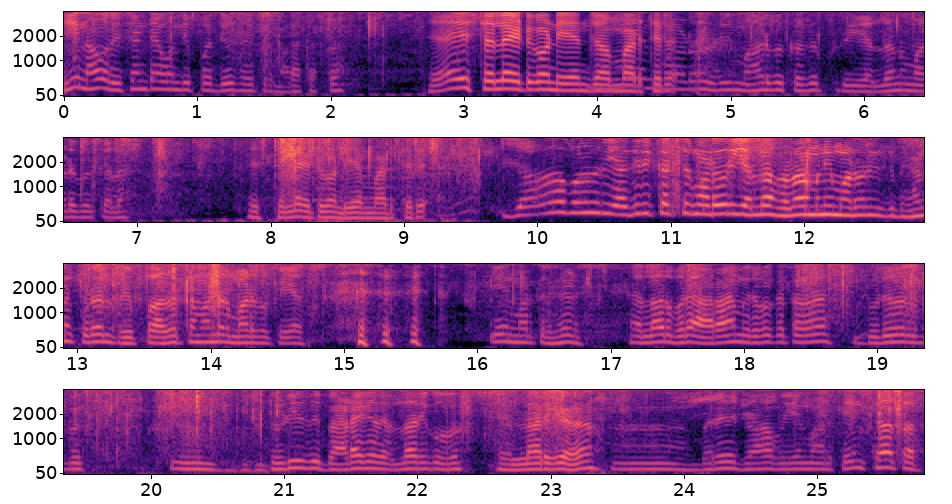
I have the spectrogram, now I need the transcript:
ಈಗ ನಾವು ರೀಸೆಂಟಾಗಿ ಒಂದು ಇಪ್ಪತ್ತು ದಿವಸ ಐತ್ರಿ ಮಾಡಕತ್ತ. ಏ ಇಷ್ಟೆಲ್ಲ ಇಟ್ಕೊಂಡು ಏನು ಜಾಬ್ ಮಾಡ್ತೀರಿ? ಮಾಡ್ಬೇಕಾಗತ್ತೆ ರೀ ಎಲ್ಲನೂ ಮಾಡಬೇಕಲ್ಲ. ಇಷ್ಟೆಲ್ಲ ಇಟ್ಕೊಂಡು ಏನು ಮಾಡ್ತೀರಿ? ಜಾಬ್ ಅಂದ್ರೆ ಅಗ್ರಿಕಲ್ಚರ್ ಮಾಡೋರಿಗೆ ಎಲ್ಲ ಹೊಲ ಮನೆ ಮಾಡೋರಿಗೆ ಹೆಣ್ಣು ಅಪ್ಪ ಅದ್ರ ಸಂಬಂಧ ಮಾಡ್ಬೇಕು ಯಾರು ಏನು ಮಾಡ್ತಾರೆ ಹೇಳಿ ಎಲ್ಲರೂ ಬರೀ ಆರಾಮ ಇರ್ಬೇಕತ್ತವ. ದುಡಿಯೋರು ದುಡಿಯೋದು ಬ್ಯಾಡಾಗ್ಯದ ಎಲ್ಲರಿಗೂ. ಎಲ್ಲರಿಗೂ. ಬರೀ ಜಾಬ್ ಏನು ಮಾಡ್ತಿ ಅಂತ ಕೇಳ್ತಾರೆ.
